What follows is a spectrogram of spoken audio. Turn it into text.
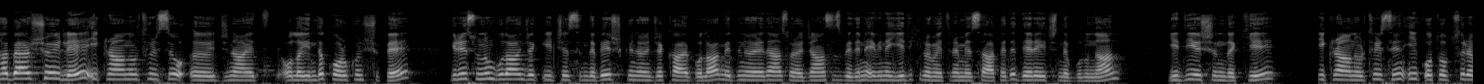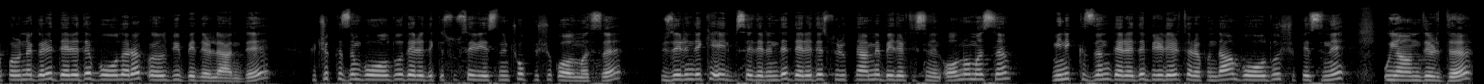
haber şöyle İkranur Tursi e, cinayet olayında korkunç şüphe. Giresun'un Bulancak ilçesinde 5 gün önce kaybolan ve dün öğleden sonra cansız bedeni evine 7 kilometre mesafede dere içinde bulunan 7 yaşındaki İkranur Tirsi'nin ilk otopsi raporuna göre derede boğularak öldüğü belirlendi. Küçük kızın boğulduğu deredeki su seviyesinin çok düşük olması, üzerindeki elbiselerinde derede sürüklenme belirtisinin olmaması, minik kızın derede birileri tarafından boğulduğu şüphesini uyandırdı.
